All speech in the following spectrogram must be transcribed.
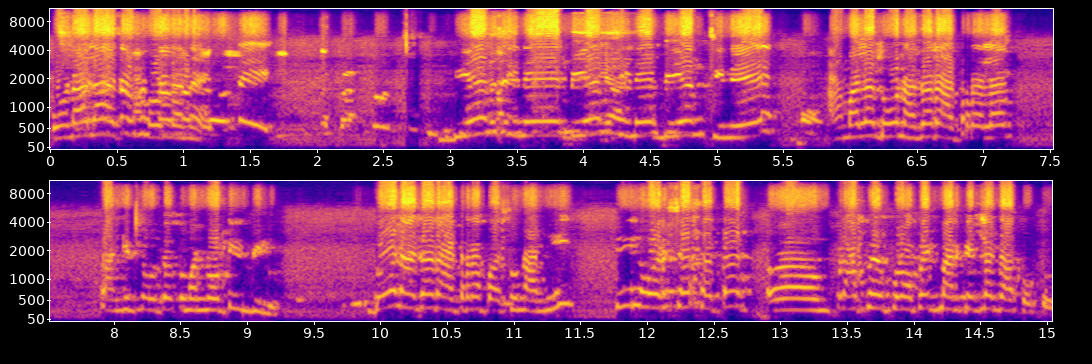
कोणाला असं बोललं नाही. बीएमसीने बीएमसीने बीएमसीने आम्हाला दोन हजार अठराला सांगितलं होतं तुम्हाला नोटीस दिली. दोन हजार अठरा पासून आम्ही तीन वर्ष सतत प्रॉफिट मार्केटला जात होतो.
